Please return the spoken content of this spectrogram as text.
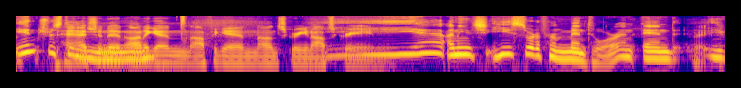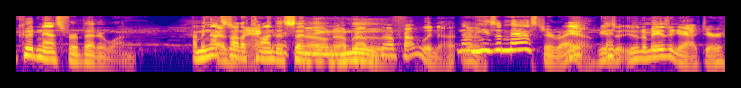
interesting Passionate, on again, off again, on screen, off screen. Yeah, I mean she, he's sort of her mentor, and and you couldn't ask for a better one. I mean that's not a actor? condescending no, no, move. Probably, no, probably not. no, no. He's a master, right? yeah, he's, And- a, he's an amazing actor,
